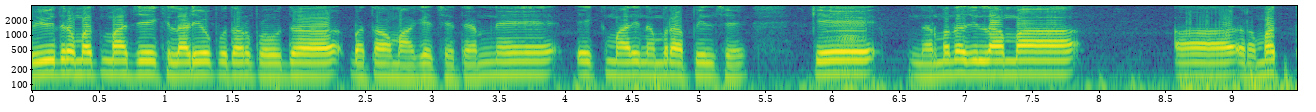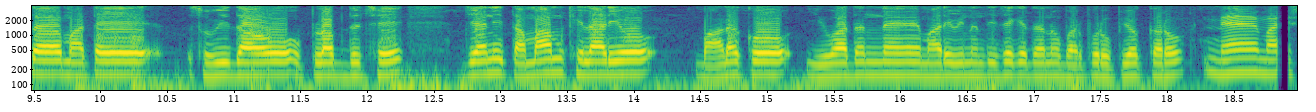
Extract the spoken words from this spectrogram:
વિવિધ રમતમાં જે ખેલાડીઓ પોતાનું પ્રભુત્વ બતાવવા માગે છે તેમને એક મારી નમ્ર અપીલ છે કે નર્મદા જિલ્લામાં રમત માટે સુવિધાઓ ઉપલબ્ધ છે. જેની તમામ ખેલાડીઓ બાળકો યુવાધનને મારી વિનંતી છે કે તેનો ભરપૂર ઉપયોગ કરો. મેં મારી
